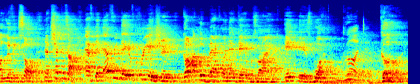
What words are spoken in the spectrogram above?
a living soul. Now check this out. After every day of creation, God looked back on that day and was like, it is what? Good. good.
